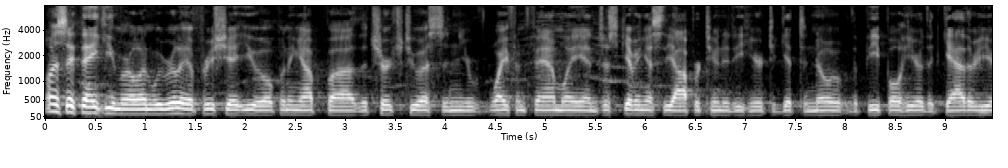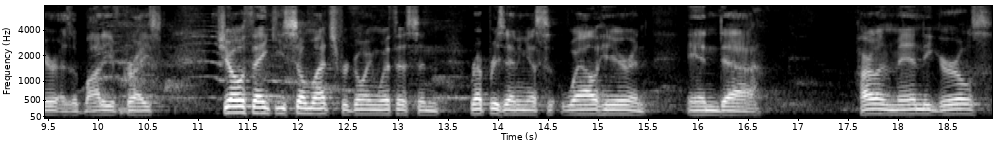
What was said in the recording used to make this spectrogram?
I want to say thank you, Merlin. We really appreciate you opening up uh, the church to us and your wife and family and just giving us the opportunity here to get to know the people here that gather here as a body of Christ. Joe, thank you so much for going with us and representing us well here. And, and uh, Harlan, Mandy, girls,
